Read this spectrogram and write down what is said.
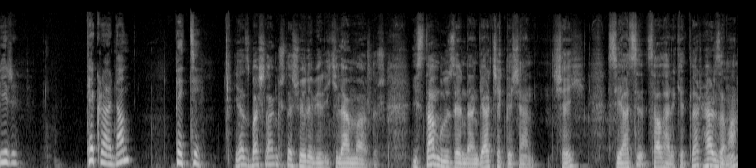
bir tekrardan fethi. Yaz başlangıçta şöyle bir ikilem vardır. İstanbul üzerinden gerçekleşen şey siyasi sal hareketler her zaman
